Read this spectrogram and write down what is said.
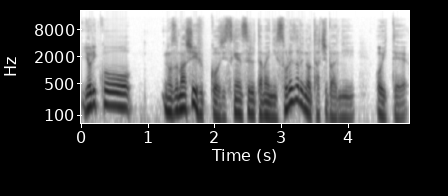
うん、よりこう、望ましい復興を実現するために、それぞれの立場において、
